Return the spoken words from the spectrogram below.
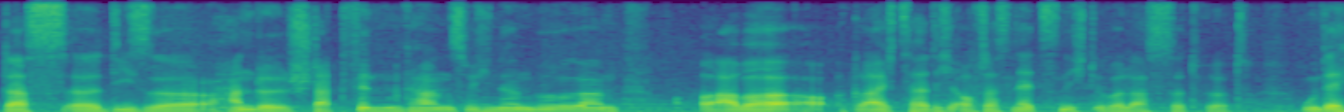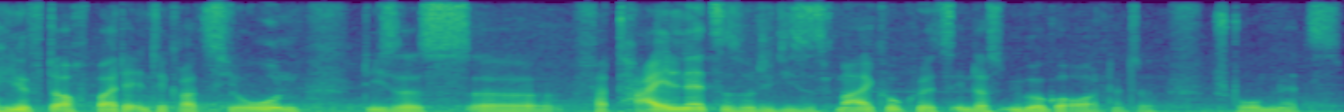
dass äh, dieser Handel stattfinden kann zwischen den Bürgern aber gleichzeitig auch das Netz nicht überlastet wird. Und er hilft auch bei der Integration dieses äh, Verteilnetzes oder dieses Microgrids in das übergeordnete Stromnetz.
